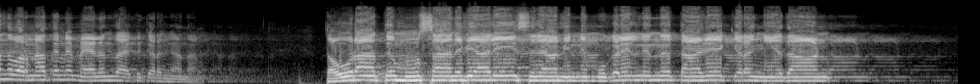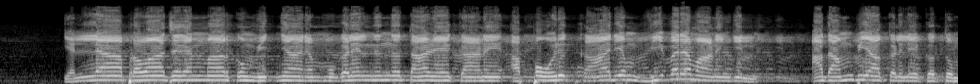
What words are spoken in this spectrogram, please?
എന്ന് പറഞ്ഞാൽ തന്നെ മേലെന്ന് താഴത്തേക്ക് ഇറങ്ങാന്നാണ് തൗറാത്ത് മൂസ നബി അലി ഇസ്ലാമിന് മുകളിൽ നിന്ന് താഴേക്കിറങ്ങിയതാണ്. എല്ലാ പ്രവാചകന്മാർക്കും വിജ്ഞാനം മുകളിൽ നിന്ന് താഴേക്കാണ്. അപ്പൊ ഒരു കാര്യം വിവരമാണെങ്കിൽ അത് അമ്പിയാക്കളിലേക്കെത്തും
